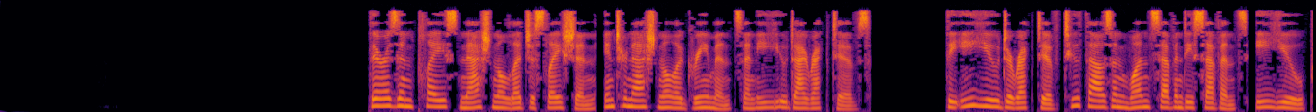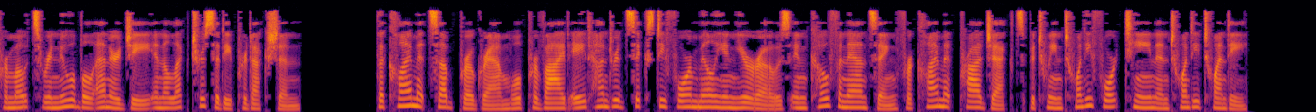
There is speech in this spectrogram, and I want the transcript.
There is in place national legislation, international agreements and EU directives. The EU Directive 2001/77 EU promotes renewable energy in electricity production. The Climate Subprogram will provide €864 million Euros in co-financing for climate projects between 2014 and 2020.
